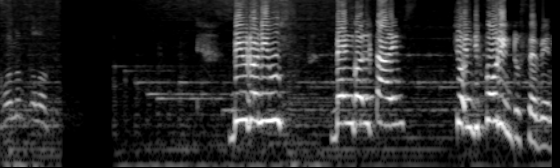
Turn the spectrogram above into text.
আমার নাম Kalam. Bureau news Bengal Times twenty four into seven.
